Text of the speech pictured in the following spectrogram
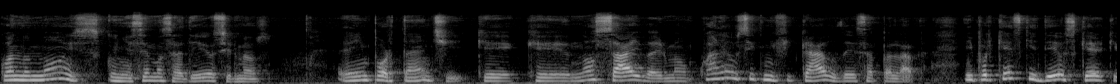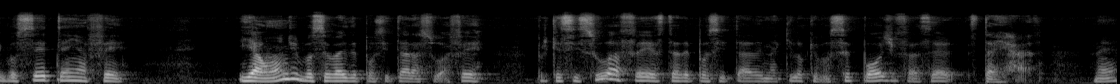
quando nós conhecemos a Deus, irmãos, é importante que, que nós saiba, irmão, qual é o significado dessa palavra e por que é que Deus quer que você tenha fé e aonde você vai depositar a sua fé. Porque se sua fé está depositada naquilo que você pode fazer, está errado, né?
